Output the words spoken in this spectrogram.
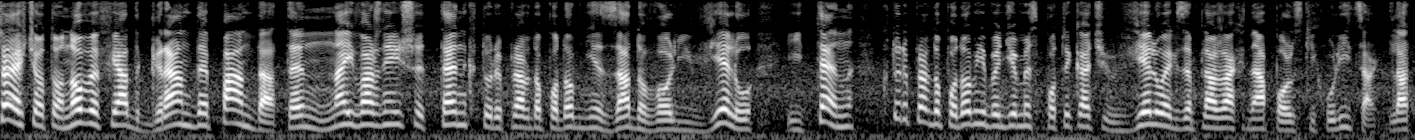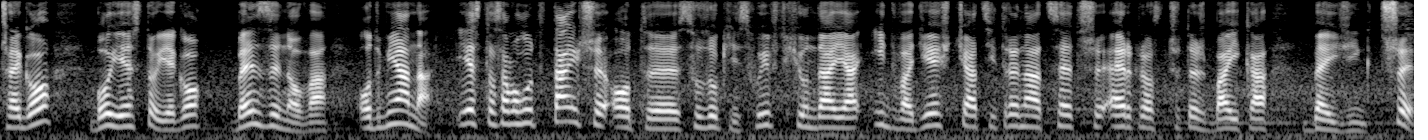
Cześć, oto nowy Fiat Grande Panda, ten najważniejszy, ten, który prawdopodobnie zadowoli wielu i ten, który prawdopodobnie będziemy spotykać w wielu egzemplarzach na polskich ulicach. Dlaczego? Bo jest to jego benzynowa odmiana. Jest to samochód tańszy od e, Suzuki Swift, Hyundai i20, Citroena C3 Aircross czy też bajka Beijing 3.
